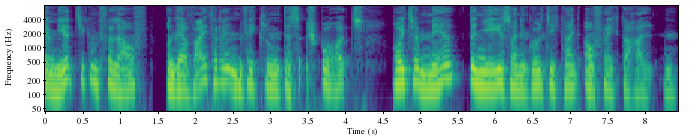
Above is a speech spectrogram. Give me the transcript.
dem jetzigen Verlauf und der weiteren Entwicklung des Sports heute mehr denn je seine Gültigkeit aufrechterhalten.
